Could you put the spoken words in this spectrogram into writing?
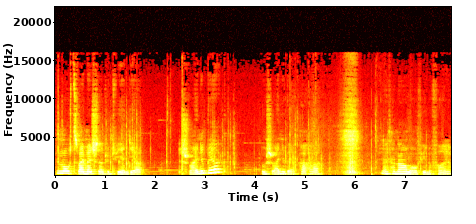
Noch zwei Matches, dann sind wir in der Schweineberg. Im Schweineberg, haha. Alter Name auf jeden Fall.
